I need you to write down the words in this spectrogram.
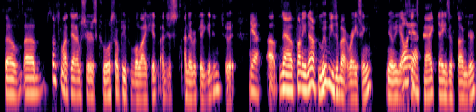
So um, something like that, I'm sure is cool. Some people will like it. I just I never could get into it. Yeah. Uh, now, funny enough, movies about racing. You know, you got Oh, yeah. Six Pack, Days of Thunder.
